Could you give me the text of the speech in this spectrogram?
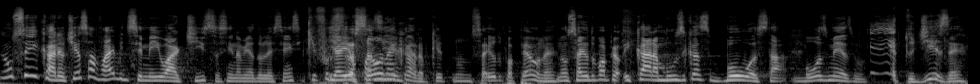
não sei, cara. Eu tinha essa vibe de ser meio artista, assim, na minha adolescência. Que E aí eu frustração, né, fazia. cara? Porque não saiu do papel, né? Não saiu do papel. E, cara, músicas boas, tá? Boas mesmo. É, tu diz, né?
